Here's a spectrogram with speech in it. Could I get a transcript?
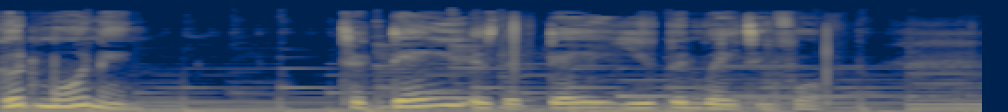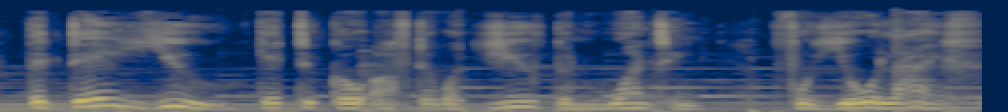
Good morning. Today is the day you've been waiting for. The day you get to go after what you've been wanting for your life.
